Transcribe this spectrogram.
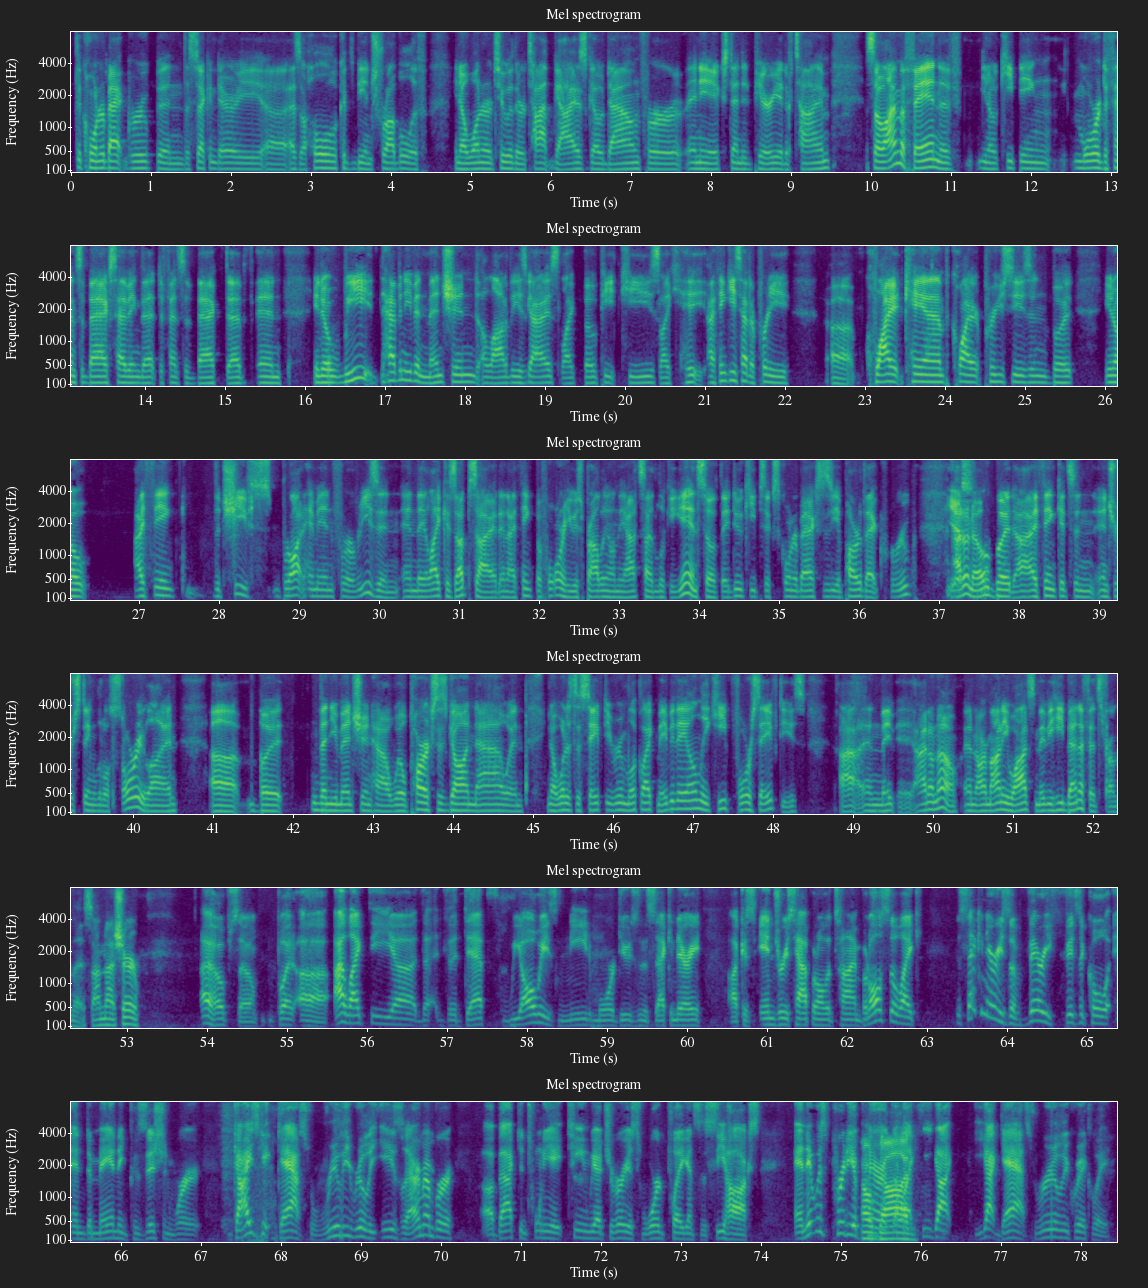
the cornerback group and the secondary uh, as a whole could be in trouble if you know one or two of their top guys go down for any extended period of time. So I'm a fan of you know keeping more defensive backs, having that defensive back depth, and you know we haven't even mentioned a lot of these guys like BoPete Keyes. Like he, I think he's had a pretty uh, quiet camp, quiet preseason, but you know I think the Chiefs brought him in for a reason and they like his upside. And I think before he was probably on the outside looking in. So if they do keep six cornerbacks, is he a part of that group? Yes. I don't know, but I think it's an interesting little storyline. Uh, but then you mentioned how Will Parks is gone now, and you know what does the safety room look like? Maybe they only keep four safeties, uh, and maybe I don't know. And Armani Watts, maybe he benefits from this. I'm not sure. I hope so. But uh, I like the uh, the the depth. We always need more dudes in the secondary because uh, injuries happen all the time. But also like the secondary is a very physical and demanding position where guys get gassed really really easily. I remember uh, back in 2018 we had Charvarius Ward play against the Seahawks, and it was pretty oh, apparent oh, that like he got he got gassed really quickly.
